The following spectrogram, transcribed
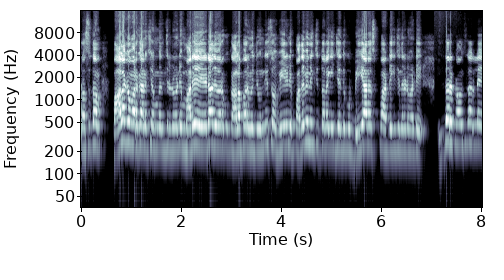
ప్రస్తుతం పాలక వర్గానికి సంబంధించినటువంటి మరే ఏడాది వరకు కాలపరిమితి ఉంది. సో వీరిని పదవి నుంచి తొలగించేందుకు బీఆర్ఎస్ పార్టీకి చెందినటువంటి ఇద్దరు కౌన్సిలర్లే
